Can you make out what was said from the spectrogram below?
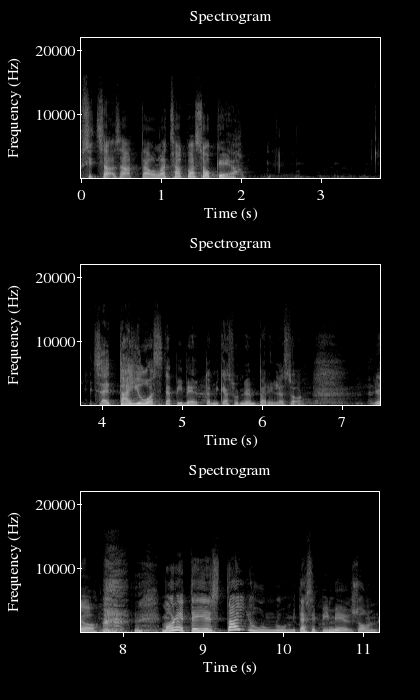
Sitten sa- saattaa olla, että sä oot vaan sokea sä et tajua sitä pimeyttä, mikä sun ympärillä on. Joo. Monet ei edes tajunnut, mitä se pimeys on.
